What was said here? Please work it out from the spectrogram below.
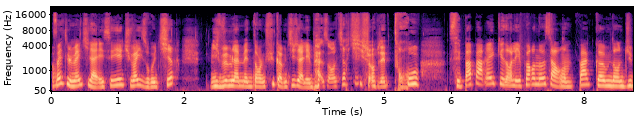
En fait, le mec, il a essayé, tu vois, il se retire. Il veut me la mettre dans le cul comme si j'allais pas sentir qu'il changeait de trou. C'est pas pareil que dans les pornos, ça rentre pas comme dans du.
